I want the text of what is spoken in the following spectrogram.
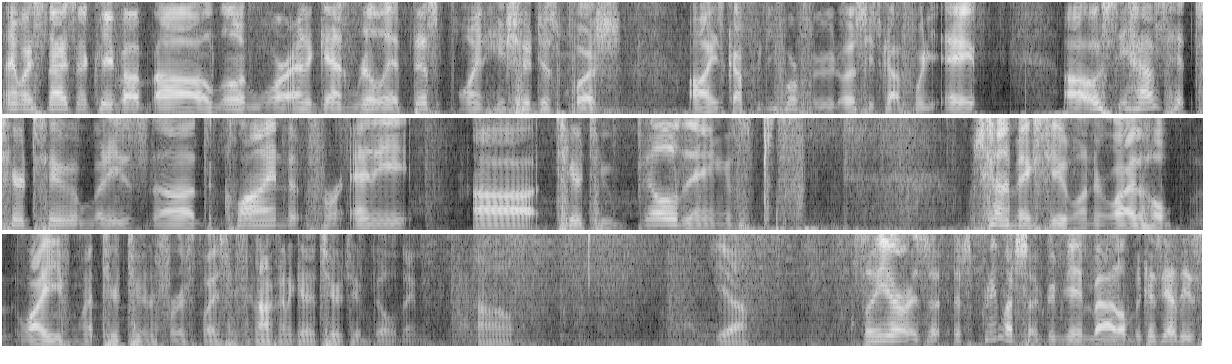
Anyway, Snide's gonna creep up uh, a little bit more, and again, really, at this point, he should just push. Uh, he's got 54 food. OC's got 48. Uh, OC has hit tier two, but he's uh, declined for any uh, tier two buildings, which kind of makes you wonder why the whole why you even went tier two in the first place if you're not gonna get a tier two building. Um, yeah. So here is a, it's pretty much a good game battle because you have these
